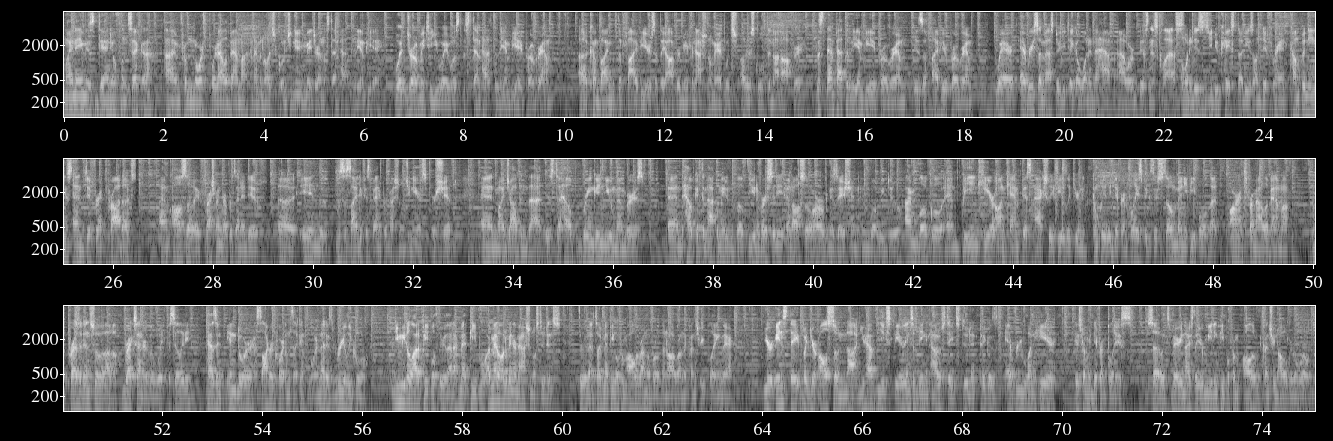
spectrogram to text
My name is Daniel Fonseca. I'm from Northport, Alabama, and I'm an electrical engineering major on the STEM path to the MBA. What drove me to UA was the STEM path to the MBA program, uh, combined with the five years that they offered me for national merit, which other schools did not offer. The STEM path to the MBA program is a five-year program where every semester you take a one and a half hour business class. And what it is is you do case studies on different companies and different products. I'm also a freshman representative uh, in the, the Society of Hispanic Professional Engineers, or SHPE, and my job in that is to help bring in new members and help get them acclimated with both the university and also our organization and what we do. I'm local and being here on campus actually feels like you're in a completely different place because there's so many people that aren't from Alabama. The presidential uh, rec center, the WIT facility, has an indoor soccer court on second floor and that is really cool. You meet a lot of people through that. I've met people, I've met a lot of international students through that. So I've met people from all around the world and all around the country playing there. You're in-state, but you're also not. You have the experience of being an out-of-state student because everyone here is from a different place. So it's very nice that you're meeting people from all over the country and all over the world.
